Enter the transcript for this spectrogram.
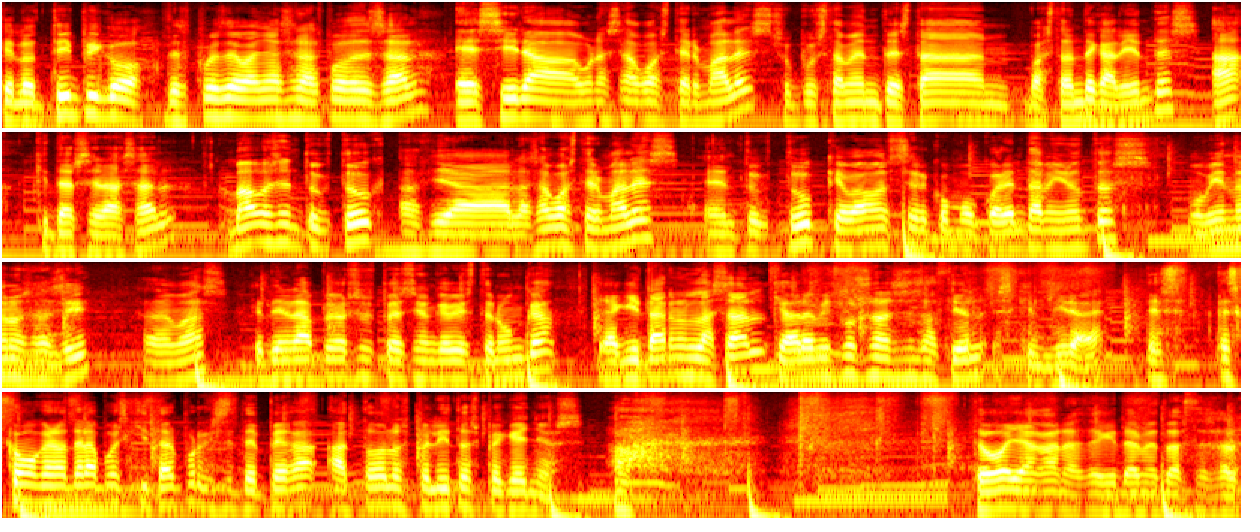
que lo típico después de bañarse en las pozas de sal es ir a unas aguas termales, supuestamente están bastante calientes, a quitarse la sal. Vamos en tuk-tuk hacia las aguas termales, en tuk-tuk que vamos a ser como 40 minutos moviéndonos así además, que tiene la peor suspensión que he visto nunca. Y a quitarnos la sal, que ahora mismo es una sensación, es que mira, ¿eh? es, es como que no te la puedes quitar porque se te pega a todos los pelitos pequeños. Ah. Tengo ya ganas de quitarme toda esta sal.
